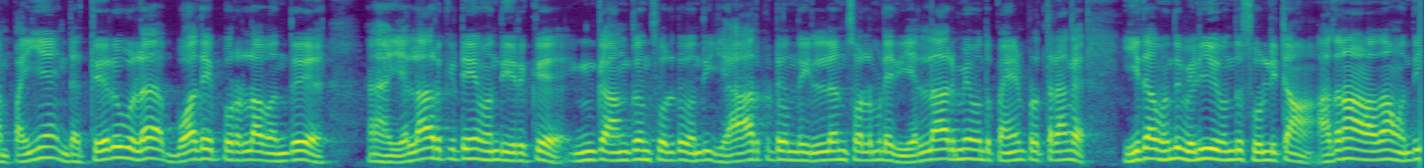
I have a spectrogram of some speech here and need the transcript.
என் பையன் இந்த தெருவில் போதைப் பொருளாக வந்து எல்லாருக்கிட்டேயும் வந்து இருக்குது இங்கே அங்கேன்னு சொல்லிட்டு வந்து யாருக்கிட்ட வந்து இல்லைன்னு சொல்ல முடியாது. எல்லாருமே வந்து பயன்படுத்துகிறாங்க இதை வந்து வெளியே வந்து சொல்லிட்டான். அதனால தான் வந்து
